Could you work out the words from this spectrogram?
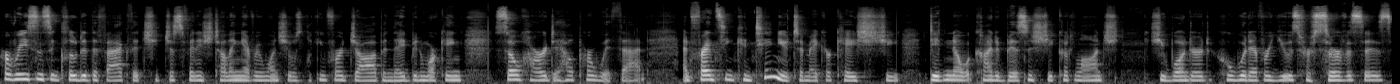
Her reasons included the fact that she'd just finished telling everyone she was looking for a job and they'd been working so hard to help her with that. And Francine continued to make her case she didn't know what kind of business she could launch. She wondered who would ever use her services.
